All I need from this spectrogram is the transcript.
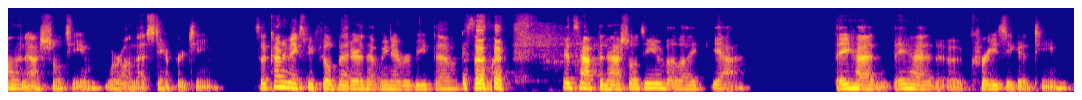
on the national team were on that Stanford team. So it kind of makes me feel better that we never beat them. Like, it's half the national team, but like, yeah, they had they had a crazy good team.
